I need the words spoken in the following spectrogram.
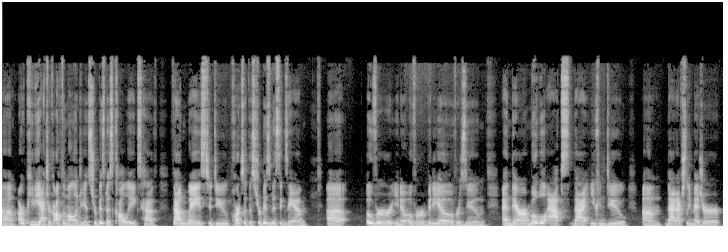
um, our pediatric ophthalmology and strabismus colleagues have found ways to do parts of the strabismus exam uh, over you know over video over zoom and there are mobile apps that you can do um, that actually measure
